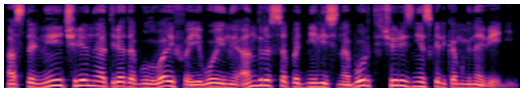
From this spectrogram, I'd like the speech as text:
Остальные члены отряда Булвайфа и воины Андреса поднялись на борт через несколько мгновений.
